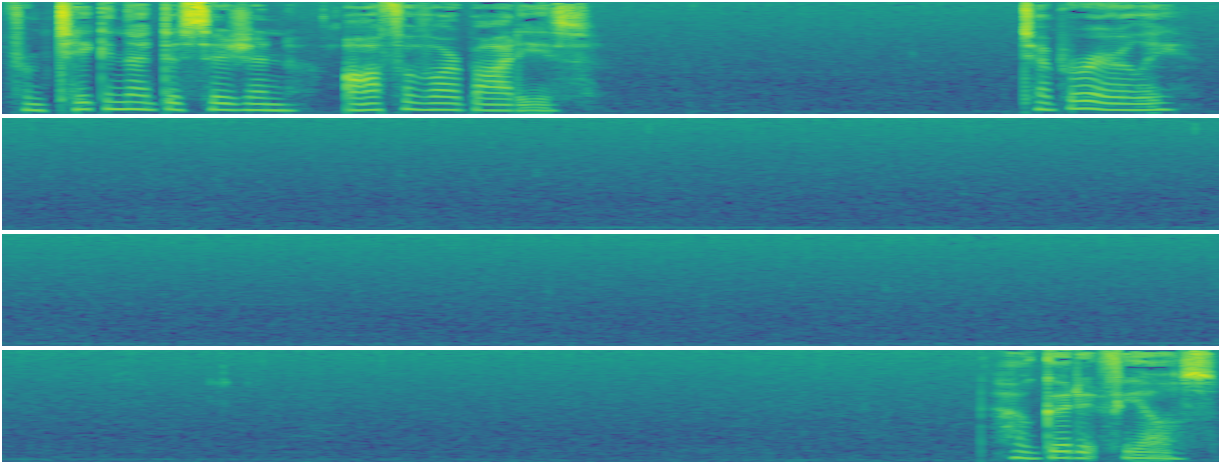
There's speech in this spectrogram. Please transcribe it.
from taking that decision off of our bodies temporarily how good it feels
